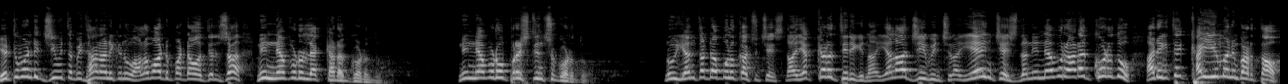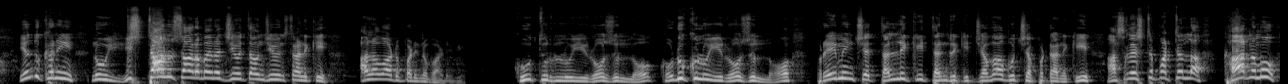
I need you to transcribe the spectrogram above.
ఎటువంటి జీవిత విధానానికి నువ్వు అలవాటు పడ్డావో తెలుసా? నిన్నెవడు లెక్క అడగకూడదు. నిన్నెవడూ ప్రశ్నించకూడదు. నువ్వు ఎంత డబ్బులు ఖర్చు చేసినా ఎక్కడ తిరిగినా ఎలా జీవించినా ఏం చేసినా నిన్నెవరు అడగకూడదు. అడిగితే కయ్యమని పడతావు. ఎందుకని? నువ్వు ఇష్టానుసారమైన జీవితం జీవించడానికి అలవాటు పడిన వాడివి. కూతుర్లు ఈ రోజుల్లో కొడుకులు ఈ రోజుల్లో ప్రేమించే తల్లికి తండ్రికి జవాబు చెప్పటానికి అసలు ఇష్టపట్టల్లా? కారణము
